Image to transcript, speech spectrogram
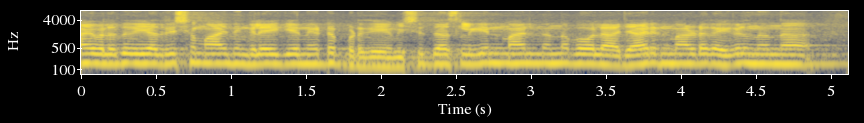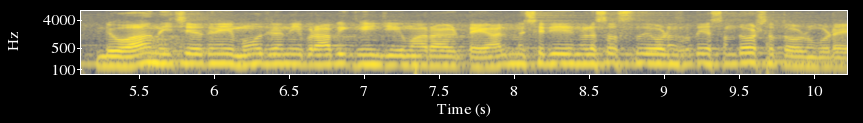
അനുഗ്രഹപൂർണമായ വലത് കൈ അദൃശ്യമായ നിങ്ങളിലേക്ക് നീട്ടപ്പെടുകയും വിശുദ്ധ സ്ലിഹന്മാരിൽ നിന്ന് പോലെ ആചാര്യന്മാരുടെ കൈകളിൽ നിന്ന് നിന്റെ വാ നിശ്ചയത്തിനെ മോതിരം നീ പ്രാപിക്കുകയും ചെയ്യുമാറാകട്ടെ. ആത്മശരീരങ്ങളുടെ സ്വസ്ഥതയോടും ഹൃദയ സന്തോഷത്തോടും കൂടെ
